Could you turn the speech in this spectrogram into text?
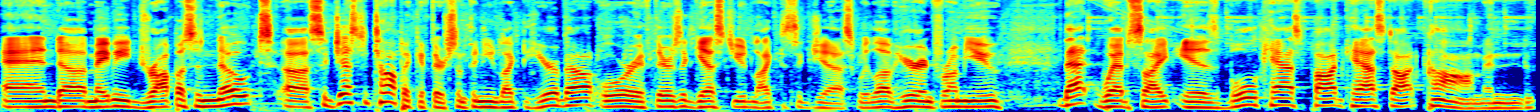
and uh, maybe drop us a note, uh, suggest a topic if there's something you'd like to hear about, or if there's a guest you'd like to suggest. We love hearing from you. That website is bullcastpodcast.com. And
